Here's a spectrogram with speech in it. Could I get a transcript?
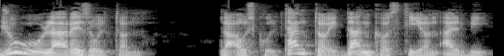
giu la resulton. La auscultantoi dancos tion al vi.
